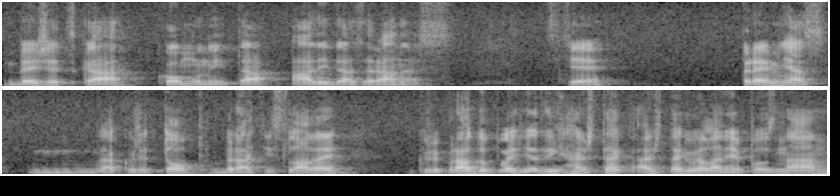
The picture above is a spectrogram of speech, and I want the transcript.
bežecká komunita Adidas Runners. ste pre mňa akože top v Bratislave. Akože pravdu povedať, ich až tak, až tak veľa nepoznám.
